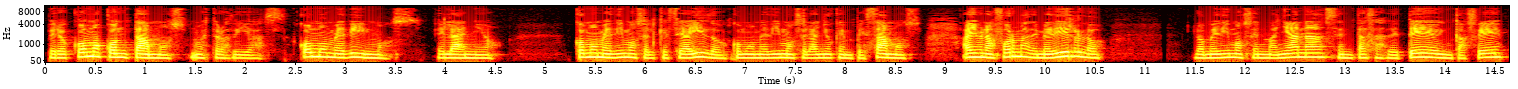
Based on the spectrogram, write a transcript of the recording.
Pero ¿cómo contamos nuestros días? ¿Cómo medimos el año? ¿Cómo medimos el que se ha ido? ¿Cómo medimos el año que empezamos? ¿Hay una forma de medirlo? Lo medimos en mañanas, en tazas de té, en café,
